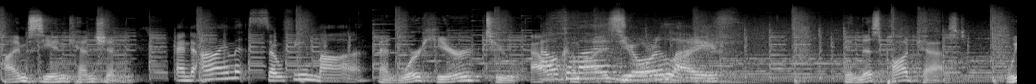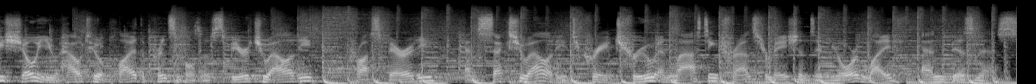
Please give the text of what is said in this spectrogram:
I'm Cian Kenshin. And I'm Sophie Ma. And we're here to alchemize, alchemize your, life. life. In this podcast, we show you how to apply the principles of spirituality, prosperity, and sexuality to create true and lasting transformations in your life and business.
